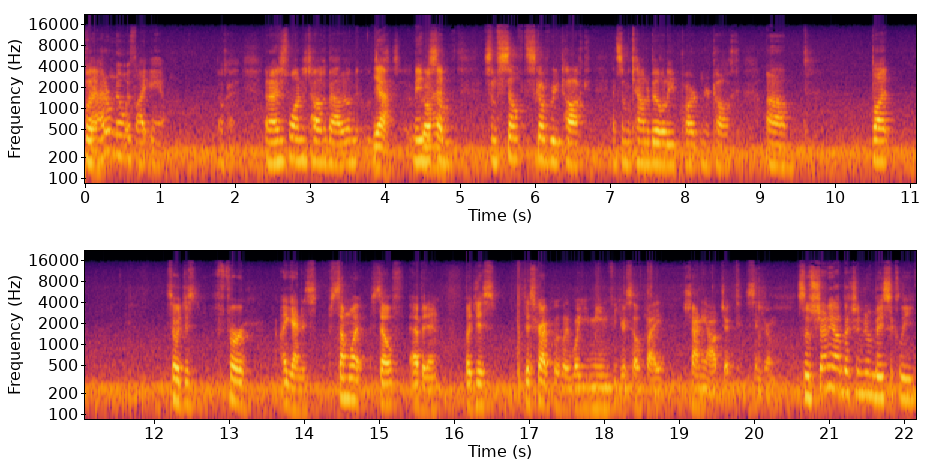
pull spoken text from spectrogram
but I don't know if I am. And I just wanted to talk about it. Yeah, maybe go ahead. some some self discovery talk and some accountability partner talk. Um, but So just for again, it's somewhat self-evident, but just describe quickly what you mean for yourself by shiny object syndrome. So shiny object syndrome basically,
